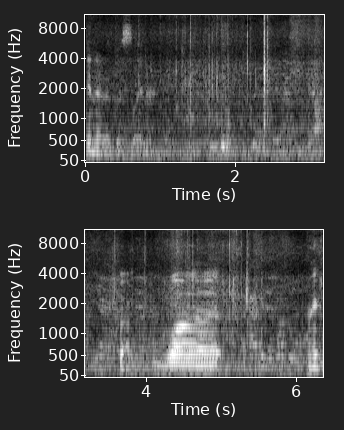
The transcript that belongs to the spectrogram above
can edit this later. Fuck. What? Wait.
